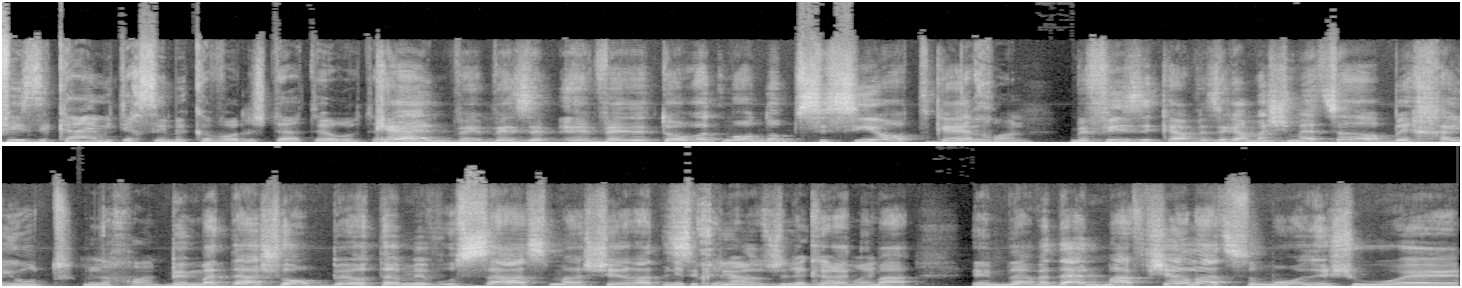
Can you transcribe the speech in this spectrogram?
פיזיקאים מתייחסים בכבוד לשתי התיאוריות האלה. כן, ו- וזה, וזה תיאוריות מאוד מאוד בסיסיות, כן? נכון. בפיזיקה, וזה גם מה שמייצר הרבה חיות. נכון. במדע שהוא הרבה יותר מבוסס מאשר הדיסציפלינה שנקראת מה... ועדיין הוא מאפשר לעצמו איזשהו אה,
